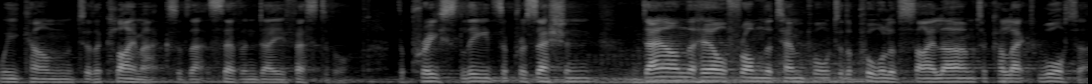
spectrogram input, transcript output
we come to the climax of that seven day festival. The priest leads a procession down the hill from the temple to the pool of Siloam to collect water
